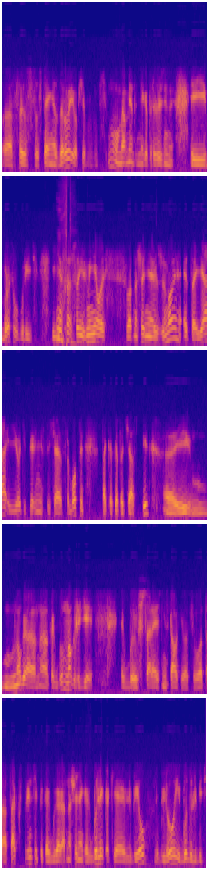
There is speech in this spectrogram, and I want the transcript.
э, свое состояние здоровья и вообще ну, моменты некоторые жизненные и бросил курить. Единственное, что изменилось в отношениях с женой, это я ее теперь не встречаю с работы, так как это час пик, э, и много, как бы много людей, как бы стараюсь не сталкиваться. Вот, а так, в принципе, как бы отношения как были, как я любил, люблю и буду любить.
